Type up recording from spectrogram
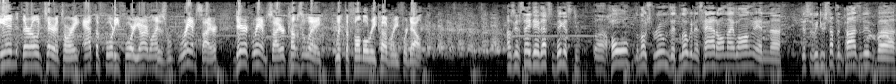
In their own territory at the 44 yard line is Ramsire. Derek Ramsire comes away with the fumble recovery for Dalton. I was going to say, Dave, that's the biggest uh, hole, the most room that Logan has had all night long, and uh, just as we do something positive, uh,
